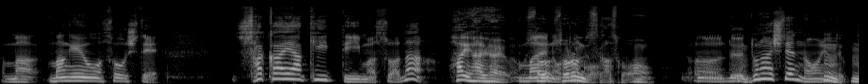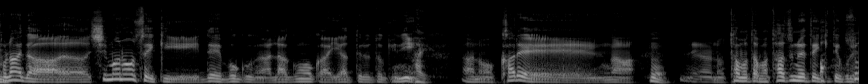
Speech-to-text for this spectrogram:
まあ曲げをそうして酒焼きって言いますわな。はいはいはい。前のそるんですか？そこ、うん、で、どないしてんの?」言って、この間下関で僕が落語会やってる時に、あの彼が、あのたまたま訪ねてきてくれて、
